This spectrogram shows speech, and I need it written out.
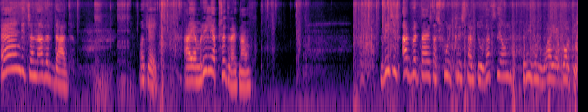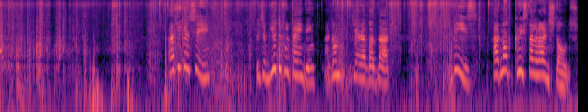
And it's another dad. Okay, I am really upset right now. This is advertised as full crystal too. That's the only reason why I got it. As you can see, it's a beautiful painting. I don't care about that. These are not crystal rhinestones.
